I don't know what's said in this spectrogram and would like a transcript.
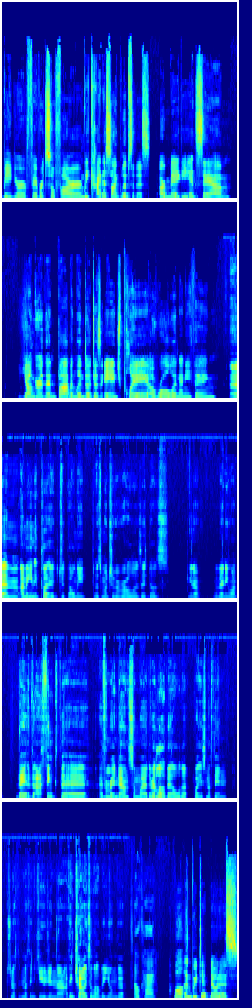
being your favorite so far, we kind of saw a glimpse of this. Are Maggie and Sam younger than Bob and Linda? Does age play a role in anything? Um, I mean, it play only as much of a role as it does, you know, with anyone. They, I think they're. I haven't written down somewhere. They're a little bit older, but it's nothing. It's nothing. Nothing huge in that. I think Charlie's a little bit younger. Okay. Well, and we did notice.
